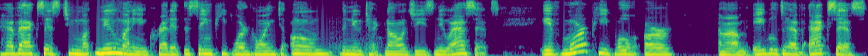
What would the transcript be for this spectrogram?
have access to mo- new money and credit, the same people are going to own the new technologies, new assets. If more people are um, able to have access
